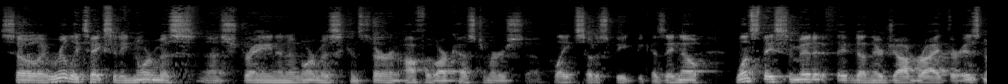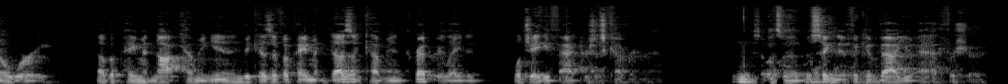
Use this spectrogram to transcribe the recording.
So it really takes an enormous uh, strain and enormous concern off of our customers' uh, plate, so to speak, because they know once they submit it, if they've done their job right, there is no worry of a payment not coming in. Because if a payment doesn't come in, credit related, well, JD Factors is covering that. Mm. So it's a, a significant value add for sure.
